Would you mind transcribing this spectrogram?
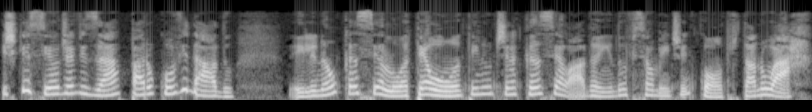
esqueceu de avisar para o convidado. Ele não cancelou até ontem, não tinha cancelado ainda oficialmente o encontro. Está no ar.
